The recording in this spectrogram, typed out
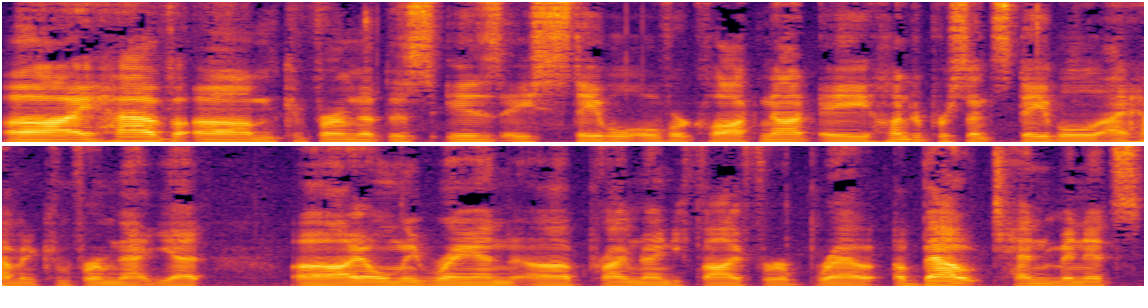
Uh, I have um, confirmed that this is a stable overclock, not a 100% stable. I haven't confirmed that yet. Uh, I only ran uh, Prime 95 for about, about 10 minutes.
